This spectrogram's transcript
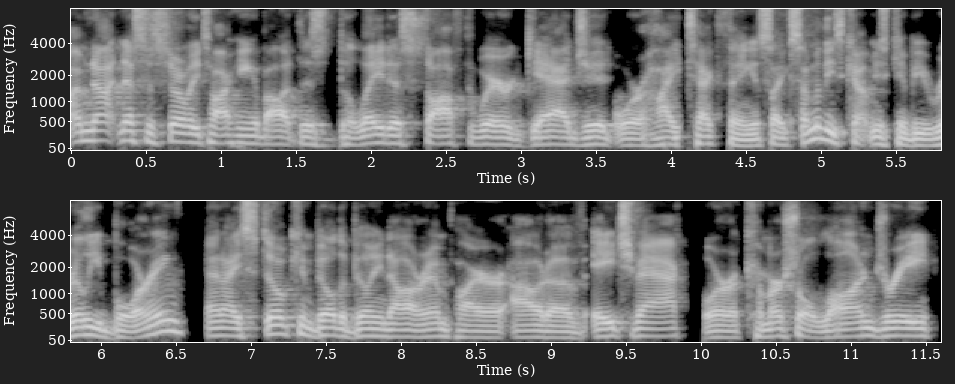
I'm not necessarily talking about this, the latest software gadget or high tech thing. It's like some of these companies can be really boring and I still can build a billion dollar empire out of HVAC or a commercial laundry.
